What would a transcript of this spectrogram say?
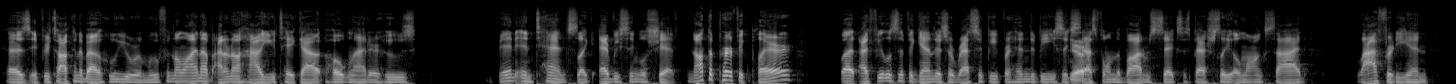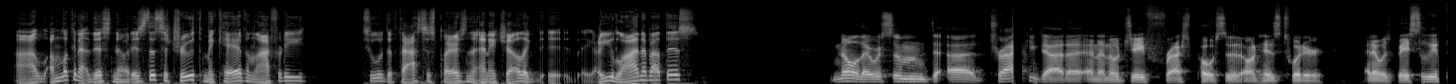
Because if you're talking about who you remove from the lineup, I don't know how you take out Hoglander, who's been intense like every single shift. Not the perfect player, but I feel as if again there's a recipe for him to be successful in the bottom six, especially alongside Lafferty. And uh, I'm looking at this note. Is this the truth? Mikheyev and Lafferty, two of the fastest players in the NHL. Like, are you lying about this? No, there was some uh, tracking data, and I know JFresh posted it on his Twitter, and it was basically the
